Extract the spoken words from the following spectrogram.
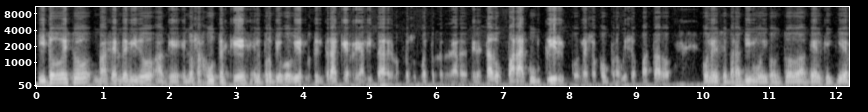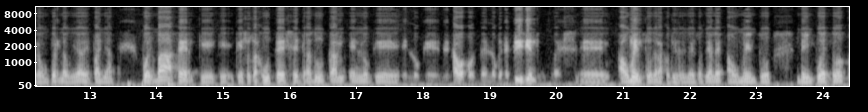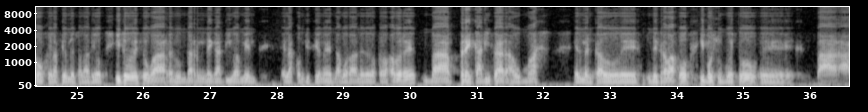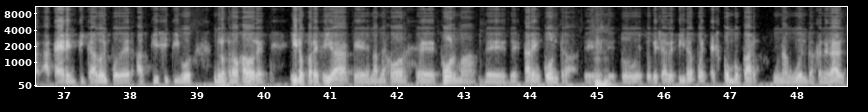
Y todo esto va a ser debido a que los ajustes que el propio gobierno tendrá que realizar en los presupuestos generales del Estado para cumplir con esos compromisos pactados con el separatismo y con todo aquel que quiere romper la unidad de España, pues va a hacer que, esos ajustes se traduzcan en lo que en lo que estamos en lo que te estoy diciendo, pues eh, aumento de las cotizaciones sociales, aumento de impuestos, congelación de salarios y todo eso va a redundar negativamente en las condiciones laborales de los trabajadores, va a precarizar aún más el mercado de, trabajo y por supuesto eh, va a caer en picado el poder adquisitivo de los trabajadores. Y nos parecía que la mejor eh, forma de, estar en contra de, todo esto que se avecina pues es convocar una huelga general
